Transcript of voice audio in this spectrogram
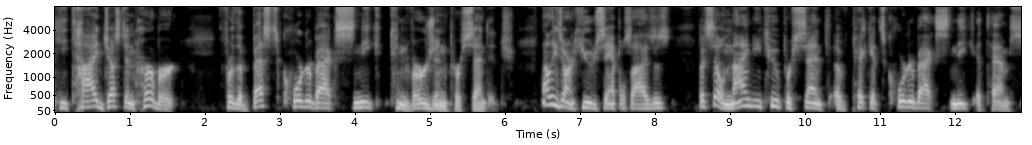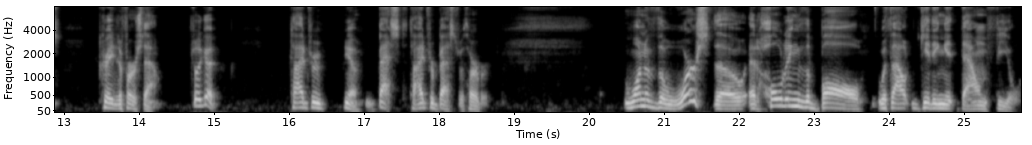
he tied Justin Herbert for the best quarterback sneak conversion percentage. Now, these aren't huge sample sizes, but still 92% of Pickett's quarterback sneak attempts created a first down. It's really good. Tied for, you know, best, tied for best with Herbert. One of the worst, though, at holding the ball without getting it downfield.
